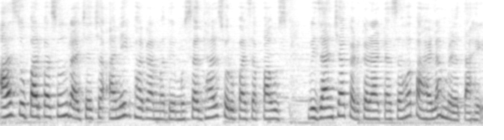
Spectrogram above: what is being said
आज दुपारपासून राज्याच्या अनेक भागांमध्ये मुसळधार स्वरूपाचा पाऊस विजांच्या कडकडाटासह पाहायला मिळत आहे.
